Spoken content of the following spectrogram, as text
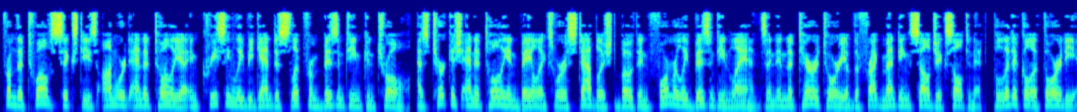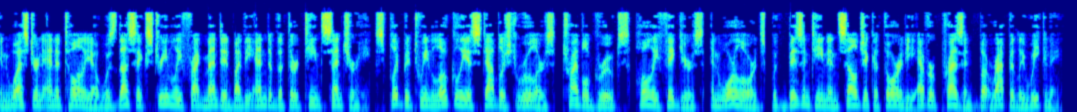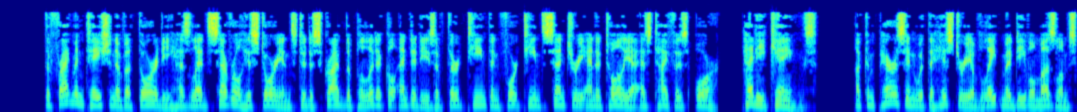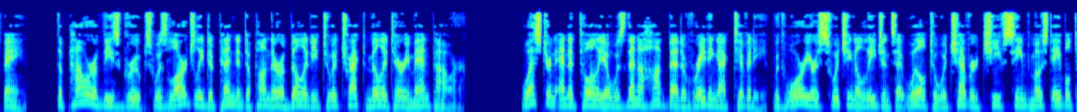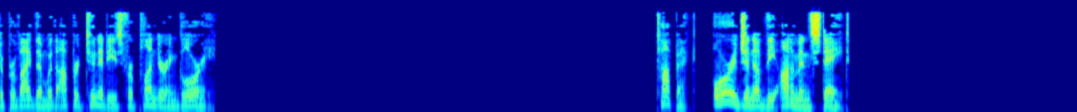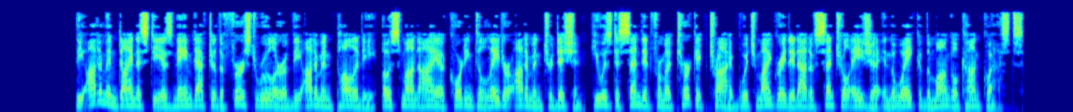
From the 1260s onward Anatolia increasingly began to slip from Byzantine control, as Turkish Anatolian beyliks were established both in formerly Byzantine lands and in the territory of the fragmenting Seljuk Sultanate. Political authority in western Anatolia was thus extremely fragmented by the end of the 13th century, split between locally established rulers, tribal groups, holy figures, and warlords, with Byzantine and Seljuk authority ever present but rapidly weakening. The fragmentation of authority has led several historians to describe the political entities of 13th and 14th century Anatolia as taifas, or petty kings, a comparison with the history of late medieval Muslim Spain. The power of these groups was largely dependent upon their ability to attract military manpower. Western Anatolia was then a hotbed of raiding activity, with warriors switching allegiance at will to whichever chief seemed most able to provide them with opportunities for plunder and glory. Origin of the Ottoman state The Ottoman dynasty is named after the first ruler of the Ottoman polity, Osman I. According to later Ottoman tradition, he was descended from a Turkic tribe which migrated out of Central Asia in the wake of the Mongol conquests.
